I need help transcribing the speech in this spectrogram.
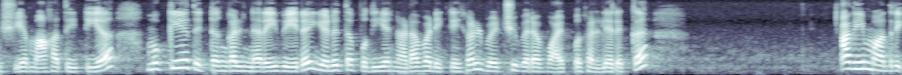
விஷயமாக தீட்டிய முக்கிய திட்டங்கள் நிறைவேற எடுத்த புதிய நடவடிக்கைகள் வெற்றி பெற வாய்ப்புகள் இருக்குது அதே மாதிரி.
